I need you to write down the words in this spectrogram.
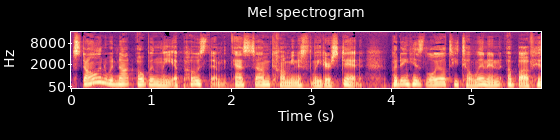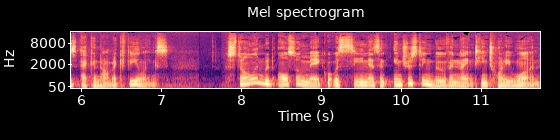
Stalin would not openly oppose them, as some communist leaders did, putting his loyalty to Lenin above his economic feelings. Stalin would also make what was seen as an interesting move in 1921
